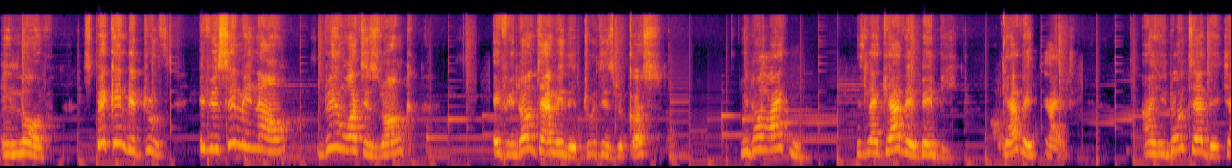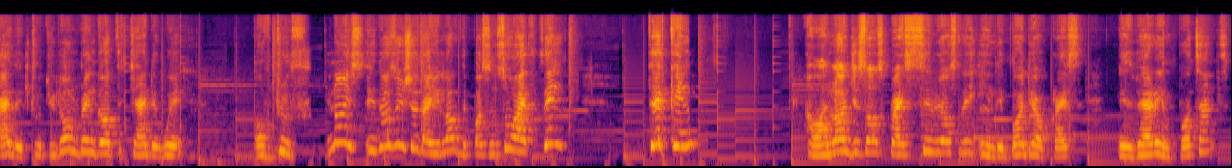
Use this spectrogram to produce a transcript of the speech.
in love, speaking the truth. If you see me now doing what is wrong, if you don't tell me the truth, it's because you don't like me. It's like you have a baby, you have a child, and you don't tell the child the truth. You don't bring up the child the way of truth. You know, it doesn't show that you love the person. So I think taking our Lord Jesus Christ seriously in the body of Christ is very important,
